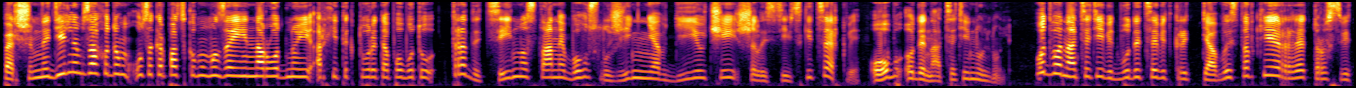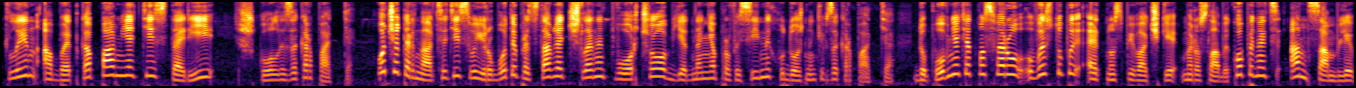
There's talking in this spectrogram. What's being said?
Першим недільним заходом у Закарпатському музеї народної архітектури та побуту традиційно стане богослужіння в діючій Шелестівській церкві об 11.00. О 12.00 відбудеться відкриття виставки ретросвітлин абетка пам'яті старі школи Закарпаття. О 14.00 свої роботи представлять члени творчого об'єднання професійних художників Закарпаття. Доповнять атмосферу виступи етноспівачки Мирослави Копинець, ансамблів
